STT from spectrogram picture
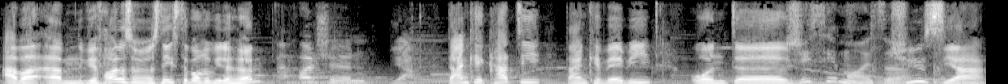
aber ähm, wir freuen uns, wenn wir uns nächste Woche wieder hören. War voll schön. Ja. Danke Kathi, danke Baby und äh, Tschüss, ihr Mäuse. tschüss, ja.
